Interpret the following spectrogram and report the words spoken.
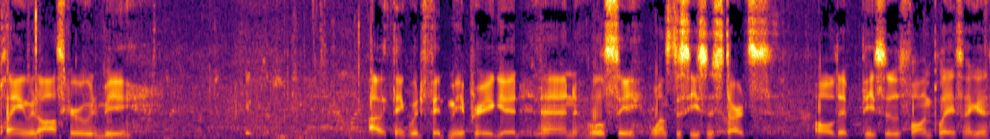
playing with Oscar would be. I think would fit me pretty good, and we'll see. Once the season starts, all the pieces fall in place, I guess.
